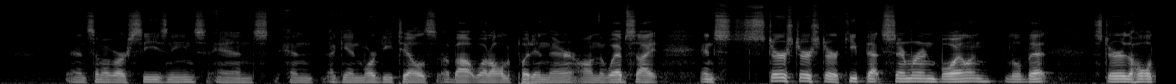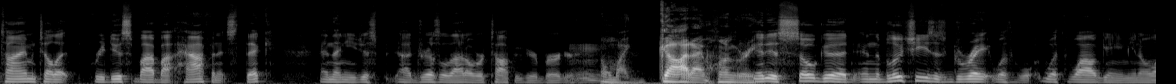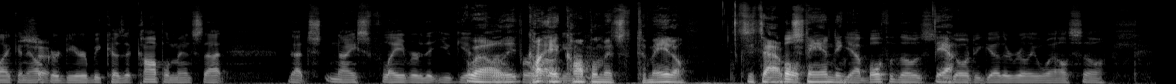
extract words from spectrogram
and some of our seasonings and and again more details about what all to put in there on the website. And stir stir stir. Keep that simmering boiling a little bit. Stir the whole time until it reduces by about half and it's thick. And then you just uh, drizzle that over top of your burger. Oh my God, I'm hungry. it is so good. And the blue cheese is great with with wild game you know like an elk or deer because it complements that that nice flavor that you get well, for, it, for it complements the tomato. It's, it's Both. outstanding. Yeah, both of those Yeah. go together really well. So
